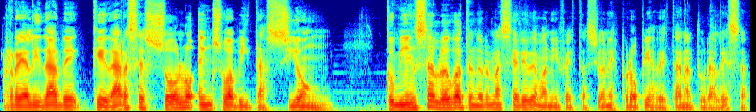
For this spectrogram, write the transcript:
realidad de quedarse solo en su habitación, comienza luego a tener una serie de manifestaciones propias de esta naturaleza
